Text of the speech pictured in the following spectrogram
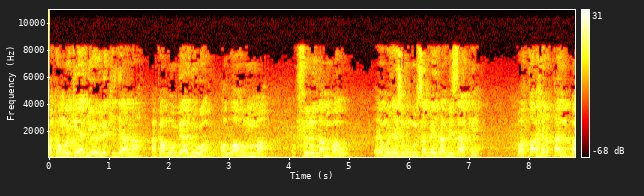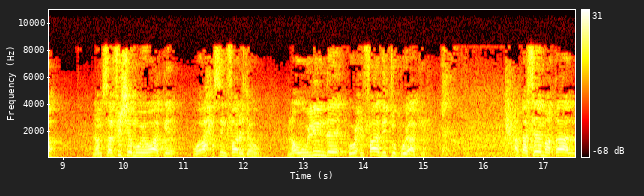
akamwekea juu yule kijana akamwombea dua Allahumma ighfir dhanbahu. E Mwenyezi Mungu msamehe dhambi zake. Watahir qalba na msafishe moyo wake. Wa ahsin farjahu na ulinde uhifadhi tupu yake. Akasema qal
